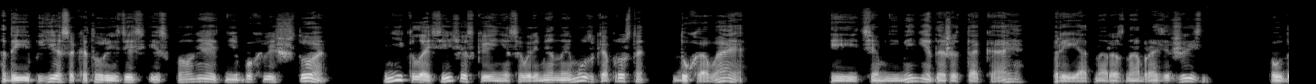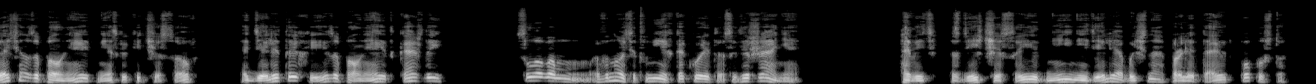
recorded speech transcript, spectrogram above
да и пьеса, которую здесь исполняет не бог весь что, не классическая и не современная музыка, а просто духовая. И тем не менее даже такая приятно разнообразит жизнь. Удачно заполняет несколько часов, делит их и заполняет каждый, словом, вносит в них какое-то содержание. А ведь здесь часы, дни и недели обычно пролетают попусту.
